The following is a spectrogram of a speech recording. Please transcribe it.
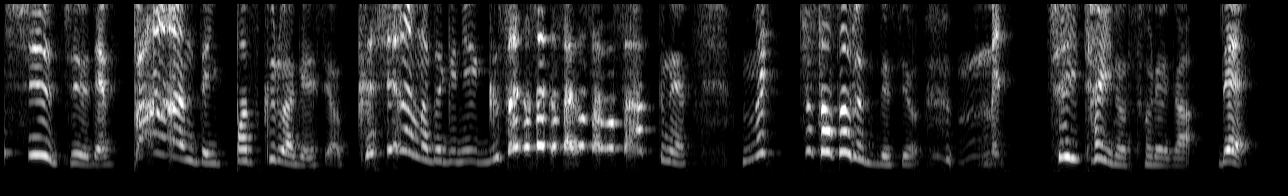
集中でバーンって一発来るわけですよ。クシューンの時にぐさぐさぐさぐさぐさってね、めっちゃ刺さるんですよ。めっちゃ痛いの、それが。で、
